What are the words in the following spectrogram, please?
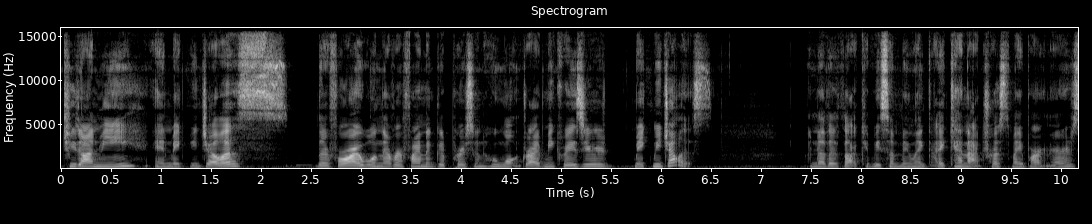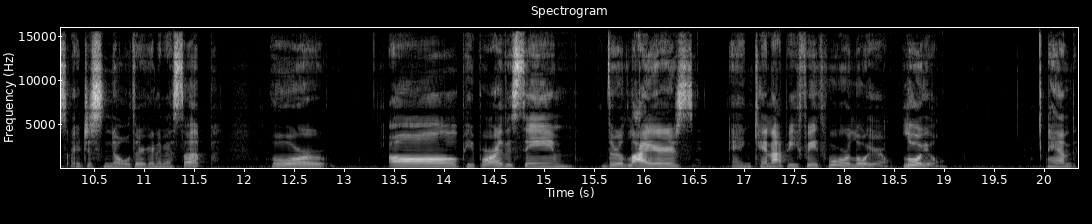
cheat on me and make me jealous. Therefore, I will never find a good person who won't drive me crazy or make me jealous. Another thought could be something like, I cannot trust my partners. I just know they're going to mess up. Or all people are the same. They're liars and cannot be faithful or loyal. Loyal. And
